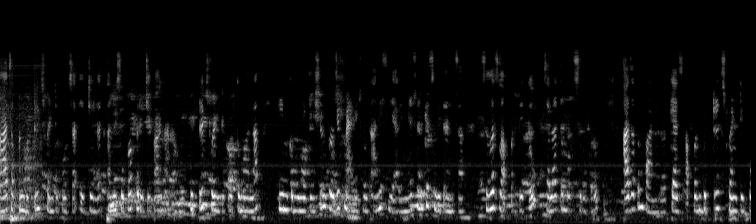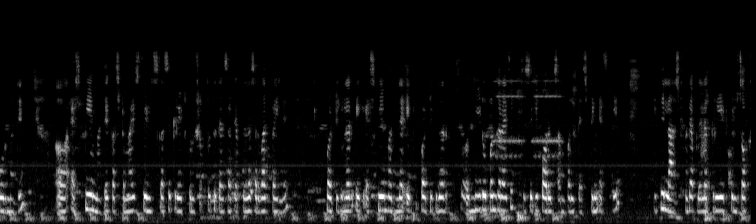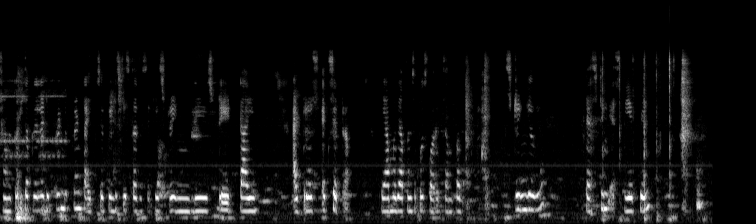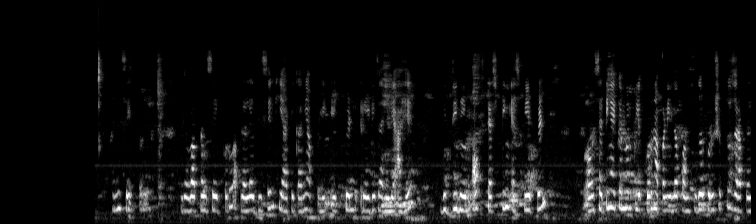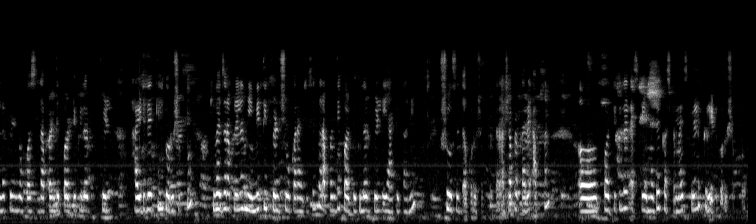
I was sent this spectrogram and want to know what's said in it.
आज आपण Bitrix twenty फोरचा एक जलद आणि सोपा परिचय पाहणार आहोत. बिट्रिक्स ट्वेंटी फोर तुम्हाला टीम कम्युनिकेशन प्रोजेक्ट मॅनेजमेंट आणि सी आर एम यासारख्या सुविधांचा सहज वापर देतो. चला तर मग सुरू करू. आज आपण पाहणार आहोत की आज आपण बिट्रिक्स ट्वेंटी फोरमध्ये एस पी एमध्ये कस्टमाइज फील्ड्स कसे क्रिएट करू शकतो? तर त्यासाठी आपल्याला सर्वात पहिले पर्टिक्युलर एक एस पी एमधल्या एक पर्टिक्युलर लीड ओपन करायचं. जसे की for example testing S P A इथे लास्टमध्ये आपल्याला क्रिएट फील्ड्स ऑप्शन होतो. इथे आपल्याला डिफरंट डिफरंट टाईपचे फील्ड्स दिसतात. जसे की string list date time address etcetera यामध्ये आपण सपोज फॉर एक्झाम्पल स्ट्रिंग घेऊया. Testing S P A field आणि सेव्ह करूया. जेव्हा आपण सेव्ह करू आपल्याला दिसेल की या ठिकाणी आपली एक फील्ड रेडी झालेली आहे. With the name of testing S P A field setting आयकनवर click करून आपण हिला कॉन्फिगर करू शकतो. जर आपल्याला फील्ड नको असेल तर आपण ते पर्टिक्युलर फील्ड हाईट देखील करू शकतो. किंवा जर आपल्याला नेहमी ती फील्ड शो करायची असेल तर आपण ती पर्टिक्युलर फील्ड या ठिकाणी शो सुद्धा करू शकतो. तर अशा प्रकारे आपण पर्टिक्युलर एस पी एमध्ये कस्टमाइज फील्ड क्रिएट करू शकतो.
